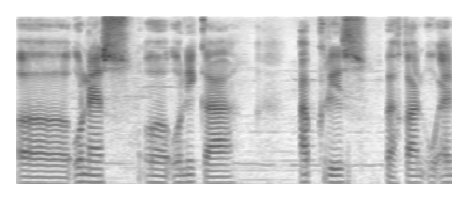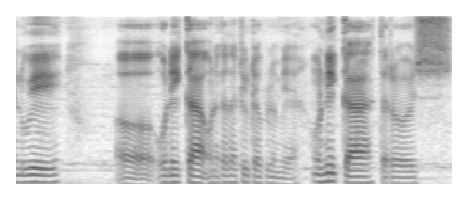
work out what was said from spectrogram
uh, UNES, uh, Unika, Apkris, bahkan UNW, uh, Unika, Unika tadi udah belum ya? Unika, terus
